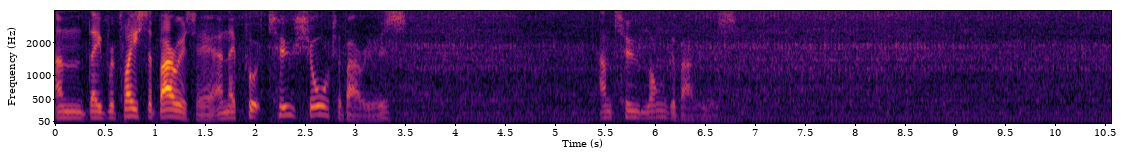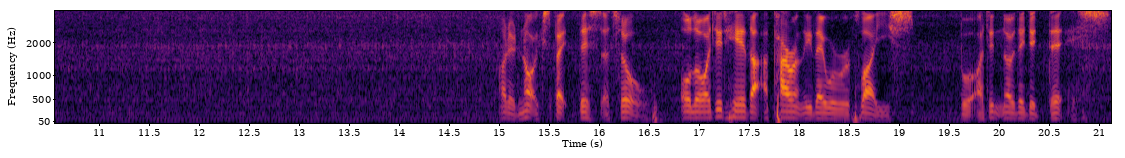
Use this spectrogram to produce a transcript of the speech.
And they've replaced the barriers here and they put two shorter barriers and two longer barriers. I did not expect this at all. Although I did hear that apparently they were replaced, but I didn't know they did this.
